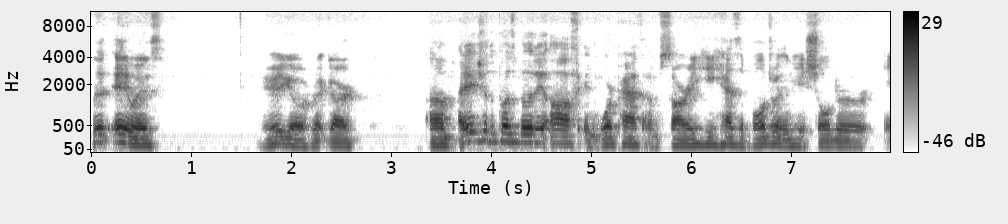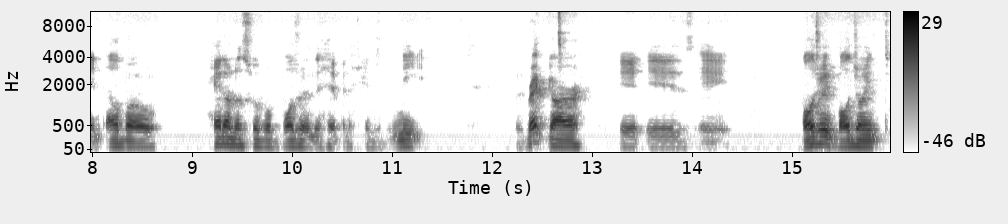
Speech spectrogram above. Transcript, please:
but anyways, here you go, Wreck-Gar. Um, I didn't show the posability off in Warpath, I'm sorry. He has a ball joint in his shoulder and elbow, head on a swivel, ball joint in the hip, and hinge in the knee. With Wreck-Gar, it is a ball joint, ball joint,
